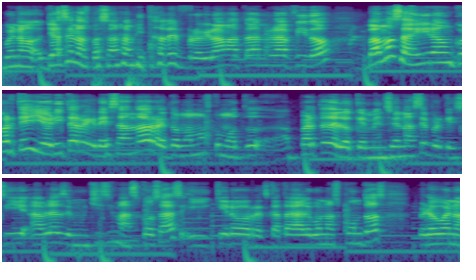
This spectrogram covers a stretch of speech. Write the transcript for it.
bueno, ya se nos pasó la mitad del programa tan rápido. Vamos a ir a un corte y ahorita regresando retomamos como parte de lo que mencionaste porque sí hablas de muchísimas cosas y quiero rescatar algunos puntos. Pero bueno,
